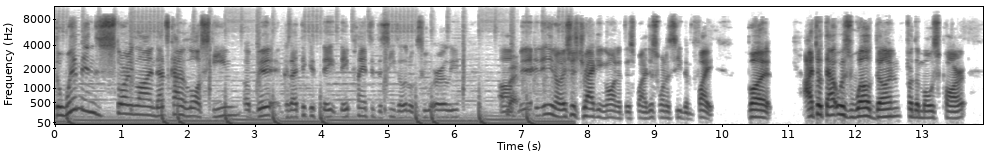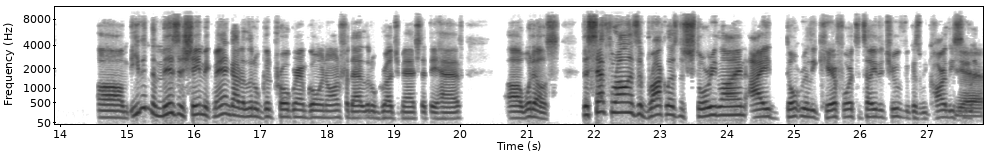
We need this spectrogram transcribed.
the women's storyline that's kind of lost steam a bit because I think it, they they planted the seeds a little too early. Um, Right. and, and, you know, it's just dragging on at this point. I just want to see them fight, but I thought that was well done for the most part. Um, even the Miz and Shane McMahon got a little good program going on for that little grudge match that they have. Uh, what else? the Seth Rollins and Brock Lesnar storyline, I don't really care for it to tell you the truth because we hardly see it on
